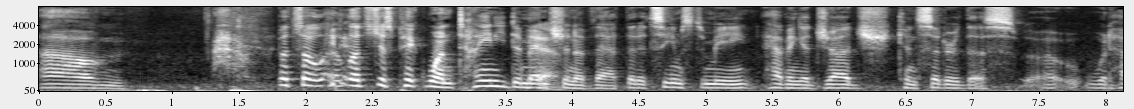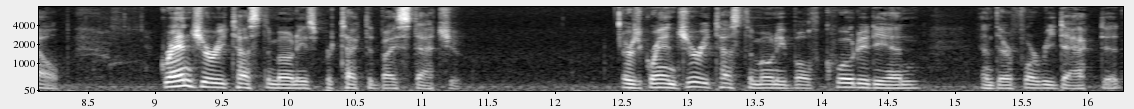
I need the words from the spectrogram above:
Um, But so let's just pick one tiny dimension of that that it seems to me having a judge consider this uh, would help. Grand jury testimony is protected by statute. There's grand jury testimony both quoted in and therefore redacted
